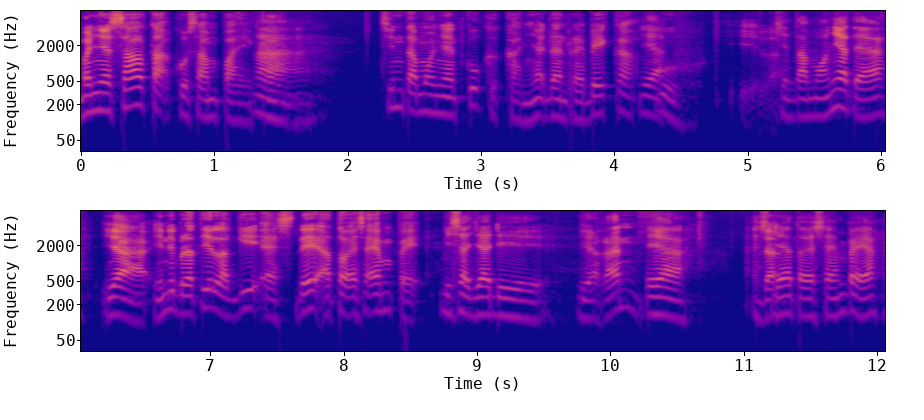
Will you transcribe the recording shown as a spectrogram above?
Menyesal tak ku sampaikan. Nah, Cinta monyetku ke Kanya dan Rebecca. Ya. Uh, gila. cinta monyet ya. Ya, ini berarti lagi SD atau SMP, Bisa jadi. ya kan? Iya. SD Da- atau SMP ya.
